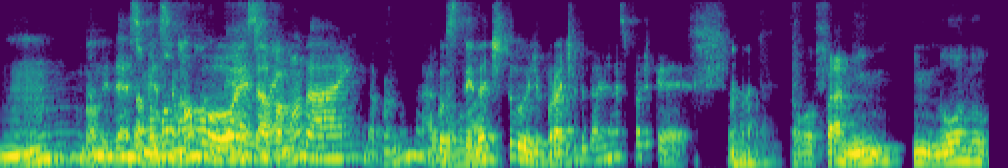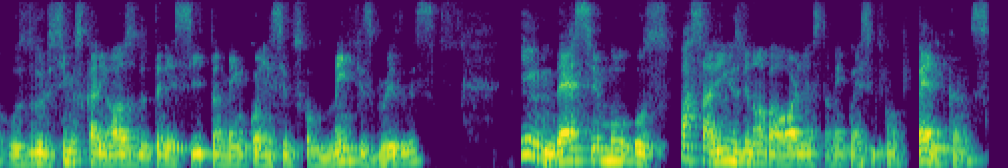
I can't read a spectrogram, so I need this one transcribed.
Hum, nono e décimo ia ser uma boa, hein? Dá para mandar, hein? Dá para mandar. Gostei da atitude, proatividade nesse podcast. então, para mim, em nono, os ursinhos carinhosos do Tennessee, também conhecidos como Memphis Grizzlies. E em décimo, os passarinhos de Nova Orleans, também conhecidos como Pelicans.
